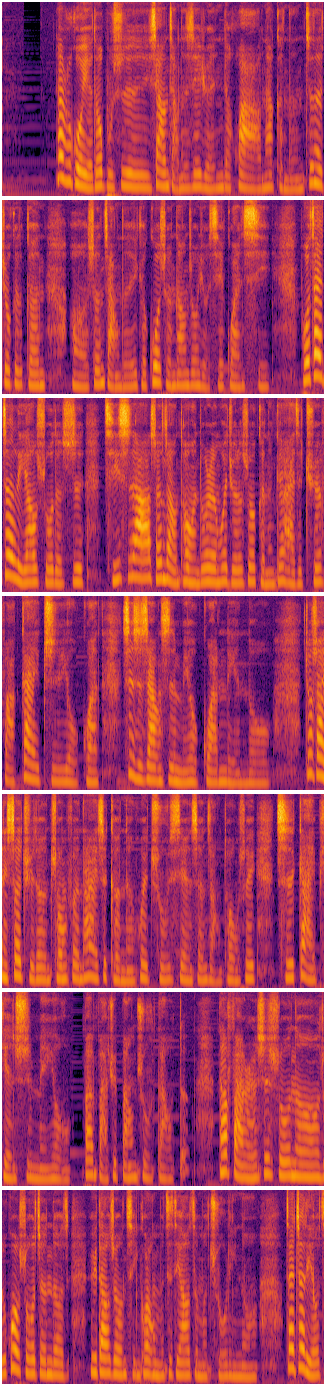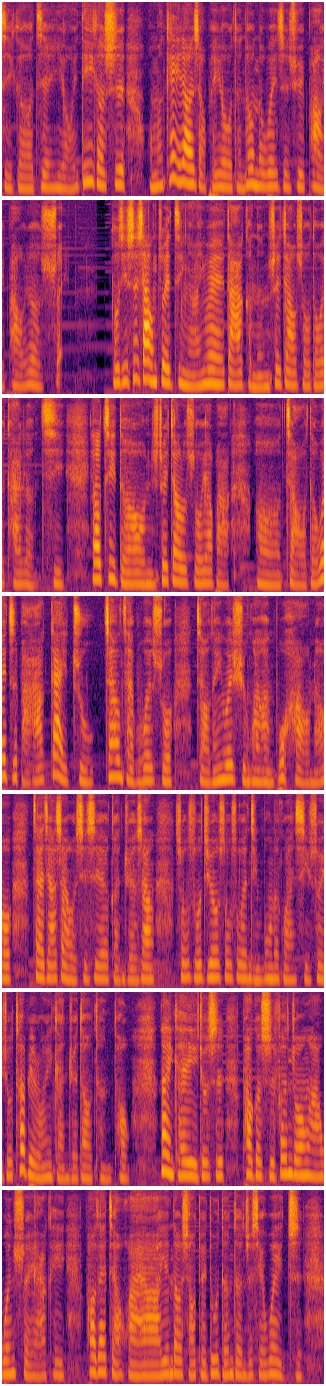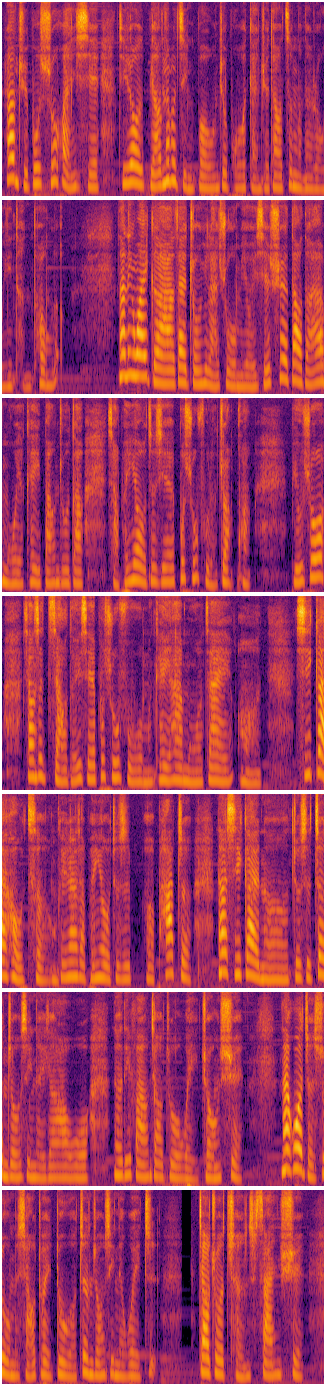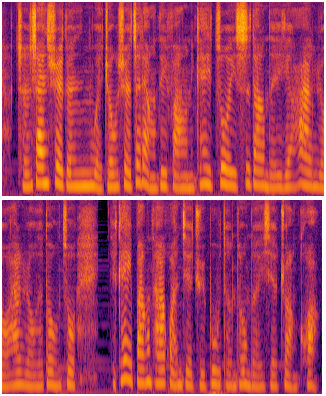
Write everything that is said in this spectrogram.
那如果也都不是像讲的这些原因的话，那可能真的就跟跟呃生长的一个过程当中有些关系。不过在这里要说的是，其实啊，生长痛很多人会觉得说可能跟孩子缺乏钙质有关，事实上是没有关联哦。就算你摄取的很充分，它还是可能会出现生长痛，所以吃钙片是没有办法去帮助到的。那反而是说呢，如果说真的遇到这种情况，我们自己要怎么处理呢？在这里有几个建议哦。第一个是，我们可以让小朋友疼痛的位置去泡一泡热水。尤其是像最近啊，因为大家可能睡觉的时候都会开冷气，要记得哦，你睡觉的时候要把呃脚的位置把它盖住，这样才不会说脚呢因为循环很不好，然后再加上有些些感觉上收缩肌肉收缩很紧绷的关系，所以就特别容易感觉到疼痛。那你可以就是泡个十分钟啊，温水啊，可以泡在脚踝啊、淹到小腿肚等等这些位置，让局部舒缓一些，肌肉不要那么。紧绷就不会感觉到这么的容易疼痛了。那另外一个啊，在中医来说，我们有一些穴道的按摩也可以帮助到小朋友这些不舒服的状况。比如说，像是脚的一些不舒服，我们可以按摩在呃膝盖后侧，我们可以让小朋友就是呃趴着，那膝盖呢就是正中心的一个凹窝，那个地方叫做委中穴。那或者是我们小腿肚正中心的位置。叫做承山穴，承山穴跟委中穴这两个地方，你可以做一适当的一个按揉、按揉的动作，也可以帮他缓解局部疼痛的一些状况。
